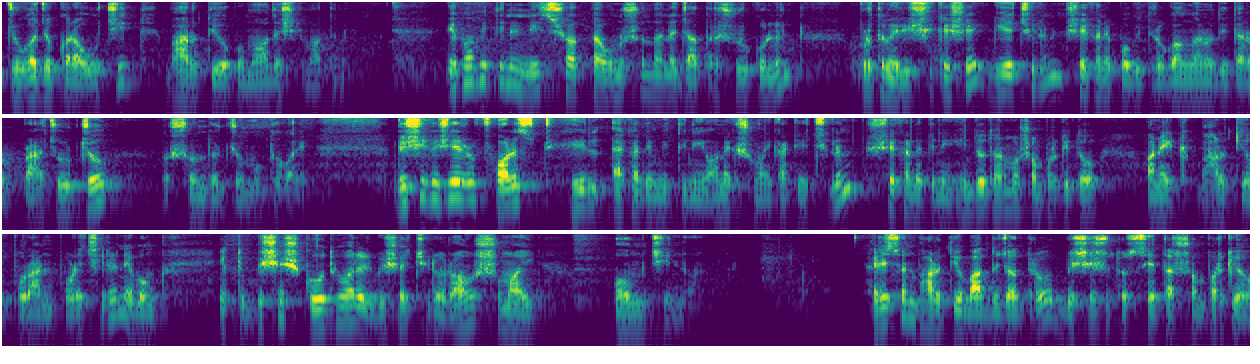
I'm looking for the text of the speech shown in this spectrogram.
যোগাযোগ করা উচিত ভারতীয় উপমহাদেশের মাধ্যমে। এভাবে তিনি নিজ সত্তা অনুসন্ধানে যাত্রা শুরু করলেন। প্রথমে ঋষিকেশে গিয়েছিলেন, সেখানে পবিত্র গঙ্গা নদী তার প্রাচুর্য ও সৌন্দর্য মুগ্ধ করে। ঋষিকেশের ফরেস্ট হিল একাডেমি তিনি অনেক সময় কাটিয়েছিলেন, সেখানে তিনি হিন্দু ধর্ম সম্পর্কিত অনেক ভারতীয় পুরাণ পড়েছিলেন এবং একটি বিশেষ কৌতূহলের বিষয় ছিল রহস্যময় ওম চিহ্ন। হ্যারিসন ভারতীয় বাদ্যযন্ত্র, বিশেষত সেতার সম্পর্কেও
